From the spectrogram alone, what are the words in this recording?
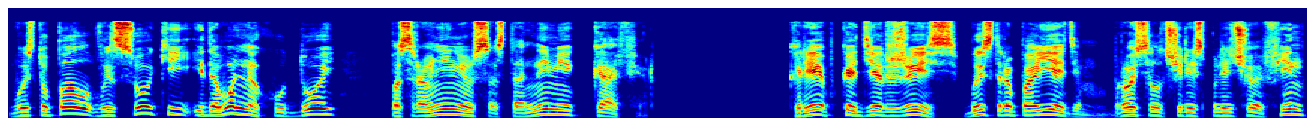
выступал высокий и довольно худой, по сравнению с остальными, кафер. «Крепко держись, быстро поедем», — бросил через плечо Финн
